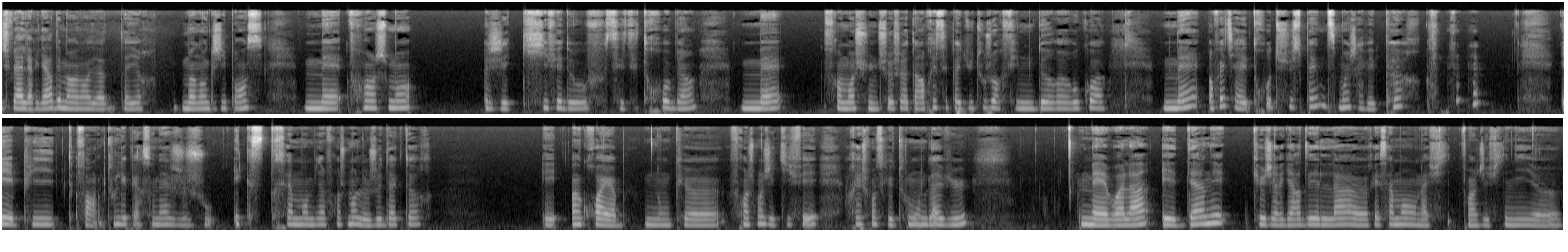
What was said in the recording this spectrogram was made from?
je vais aller regarder maintenant, d'ailleurs, maintenant que j'y pense. Mais franchement, j'ai kiffé de ouf, c'était trop bien. Mais, enfin moi je suis une chochotte. Après, c'est pas du tout genre film d'horreur ou quoi. Mais en fait, il y avait trop de suspense. Moi, j'avais peur. et puis, enfin, tous les personnages jouent extrêmement bien. Franchement, le jeu d'acteur est incroyable. Donc, euh, franchement, j'ai kiffé. Après, je pense que tout le monde l'a vu. Mais voilà. Et dernier que j'ai regardé là euh, récemment, on a enfin, j'ai fini euh,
